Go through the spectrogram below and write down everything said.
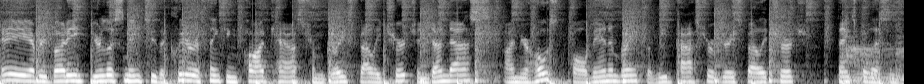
Hey, everybody. You're listening to the Clearer Thinking podcast from Grace Valley Church in Dundas. I'm your host, Paul Vandenbrink, the lead pastor of Grace Valley Church. Thanks for listening.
